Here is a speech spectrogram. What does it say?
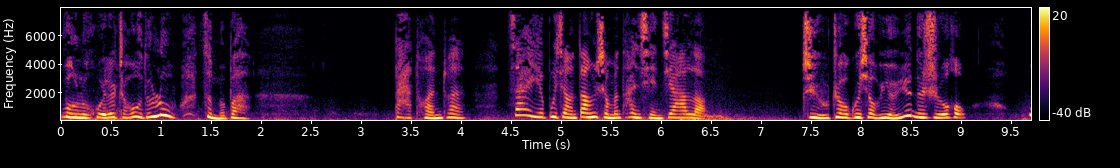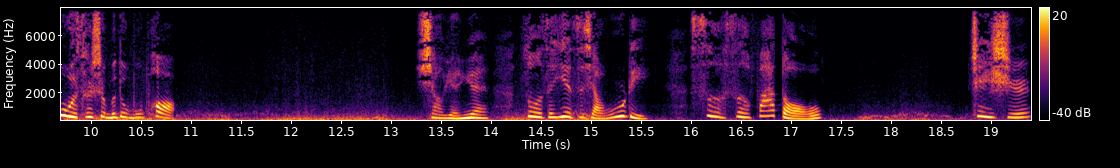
忘了回来找我的路怎么办？大团团。再也不想当什么探险家了，只有照顾小圆圆的时候，我才什么都不怕。小圆圆坐在叶子小屋里，瑟瑟发抖。这时，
